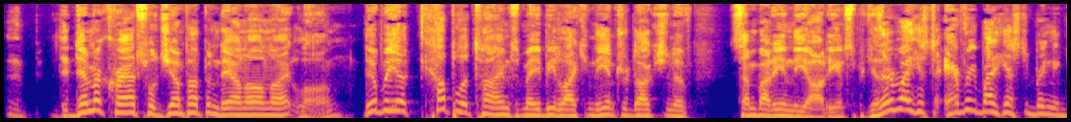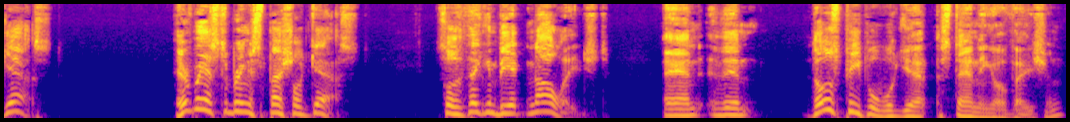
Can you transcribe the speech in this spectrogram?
the Democrats will jump up and down all night long. There'll be a couple of times, maybe like in the introduction of somebody in the audience, because everybody has to, everybody has to bring a guest. Everybody has to bring a special guest so that they can be acknowledged. And then those people will get a standing ovation.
